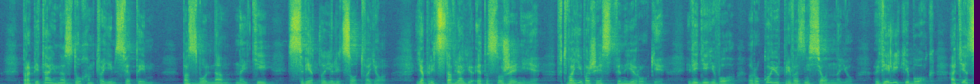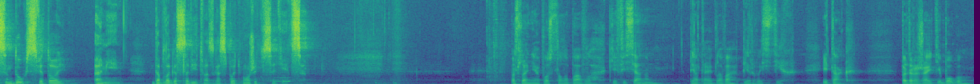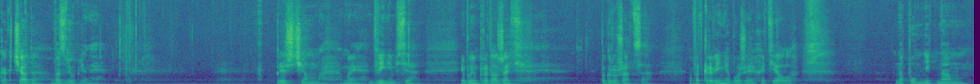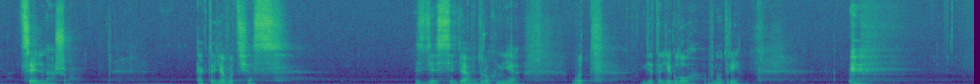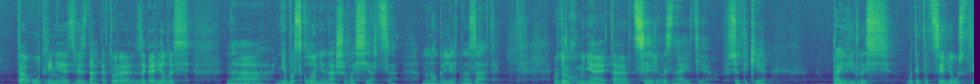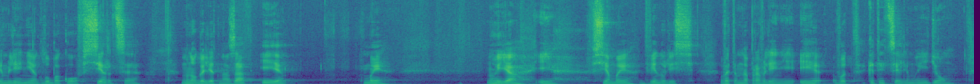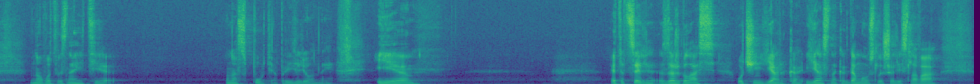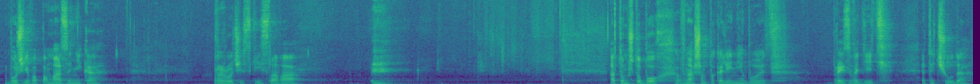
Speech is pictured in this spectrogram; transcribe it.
пропитай нас Духом Твоим святым, позволь нам найти светлое лицо Твое. Я представляю это служение в Твои божественные руки, веди его рукою превознесенную, великий Бог, Отец и Дух Святой. Аминь. Да благословит вас Господь, можете садиться. Послание апостола Павла к Ефесянам, 5 глава, 1 стих. Итак, подражайте Богу, как чада возлюбленные. Прежде чем мы двинемся и будем продолжать погружаться в откровение Божие, я хотел напомнить нам цель нашу. Как-то я вот сейчас здесь сидя, вдруг мне вот где-то легло внутри – та утренняя звезда, которая загорелась на небосклоне нашего сердца много лет назад. Вдруг у меня эта цель, вы знаете, все-таки появилась вот эта целеустремление глубоко в сердце много лет назад, и мы, ну и я, и все мы двинулись в этом направлении. И вот к этой цели мы идем – но вот вы знаете, у нас путь определенный. И эта цель зажглась очень ярко, ясно, когда мы услышали слова Божьего помазанника, пророческие слова о том, что Бог в нашем поколении будет производить это чудо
